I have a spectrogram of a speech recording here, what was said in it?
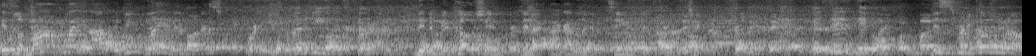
Is LeBron playing? I- If he playing, bro, that's crazy. What if he's just coaching? Then if he coaching, then I, I gotta look at the team and really check it out. Friendly pick right there. This is You- you different. going for the money. This is pretty cool though.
